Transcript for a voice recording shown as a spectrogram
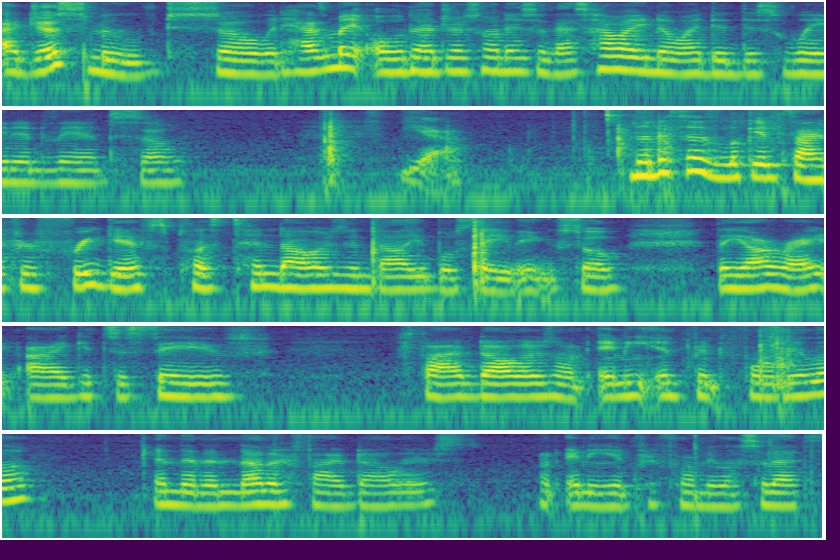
I just moved, so it has my old address on it, so that's how I know I did this way in advance, so yeah. Then it says look inside for free gifts plus $10 in valuable savings, so they are right. I get to save $5 on any infant formula, and then another $5 on any infant formula, so that's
